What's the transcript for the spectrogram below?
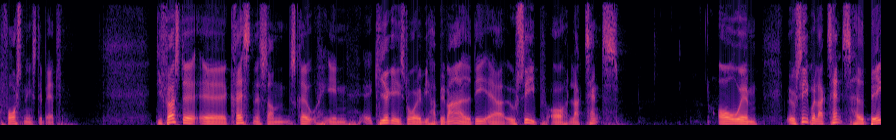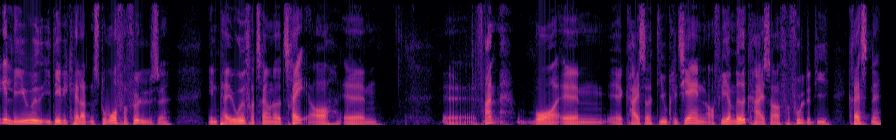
forskningsdebat. De første øh, kristne, som skrev en øh, kirkehistorie, vi har bevaret, det er Euseb og Lactans. Og øh, Euseb og Lactans havde begge levet i det, vi kalder den store forfølgelse. En periode fra 303 og øh, øh, frem, hvor øh, øh, kejser Diocletian og flere medkejsere forfulgte de kristne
